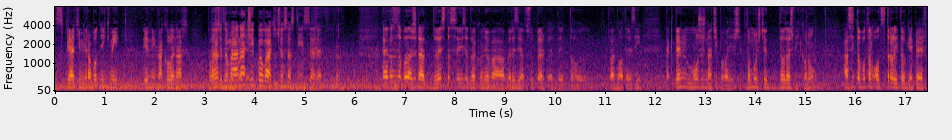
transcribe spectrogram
s piatimi robotníkmi, jedným na kolenách, Proste to, to má načipovať, čo sa s tým sere. Hej, to som sa povedal, že tá 272 koňová verzia v Superbe, tej, toho 2.0 TSI, tak ten môžeš načipovať ešte. Tomu ešte dodáš výkonu. Asi to potom odstrelí to gpf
